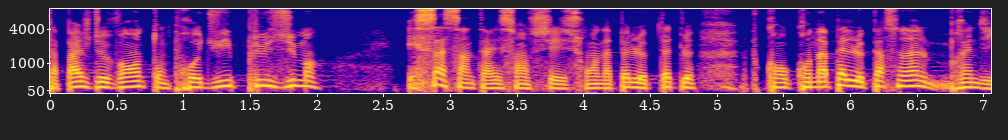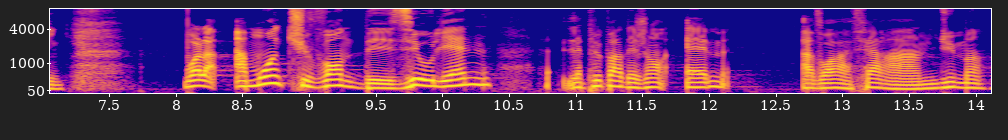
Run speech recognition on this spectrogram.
ta page de vente, ton produit plus humain. Et ça, c'est intéressant. C'est ce qu'on appelle peut-être le, qu'on le personal branding. Voilà, à moins que tu vendes des éoliennes, la plupart des gens aiment avoir affaire à un humain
